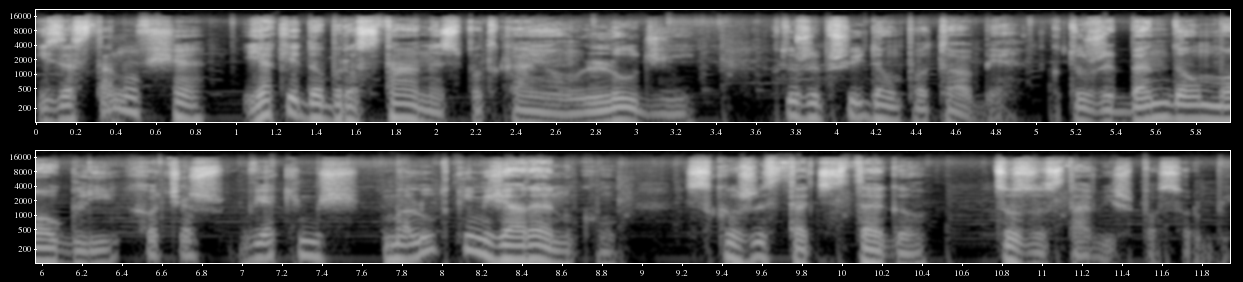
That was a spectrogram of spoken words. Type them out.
i zastanów się, jakie dobrostany spotkają ludzi, którzy przyjdą po tobie, którzy będą mogli, chociaż w jakimś malutkim ziarenku, skorzystać z tego, co zostawisz po sobie.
